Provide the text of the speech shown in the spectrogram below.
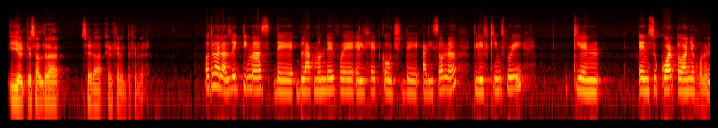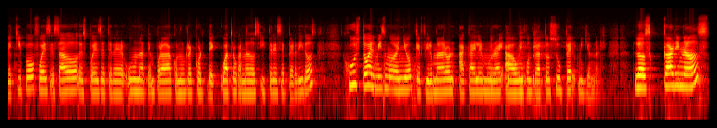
y el que saldrá será el gerente general. Otra de las víctimas de Black Monday fue el head coach de Arizona, Cliff Kingsbury, quien en su cuarto año con el equipo fue cesado después de tener una temporada con un récord de 4 ganados y 13 perdidos, justo el mismo año que firmaron a Kyler Murray a un contrato súper millonario. Los Cardinals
